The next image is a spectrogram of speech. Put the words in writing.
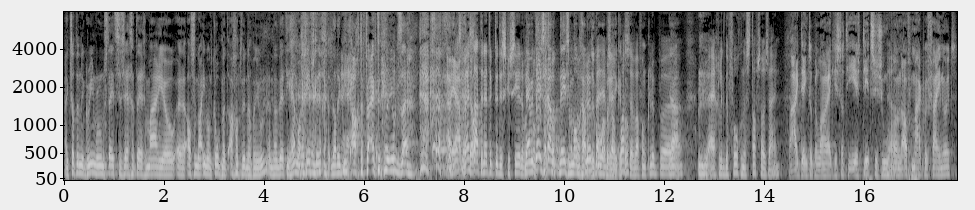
Ik zat in de green room steeds te zeggen tegen Mario, uh, als er nou iemand komt met 28 miljoen, en dan werd hij helemaal giftig, dat ik niet 58 miljoen zei. Nou ja, wij zaten net ook te discussiëren. Nee, maar deze, gaat, deze man gaat het record breken, toch? Waarvan club uh, nu eigenlijk de volgende stap zou zijn. Maar ik denk dat het belangrijk is dat hij eerst dit seizoen gewoon afmaakt bij Feyenoord.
